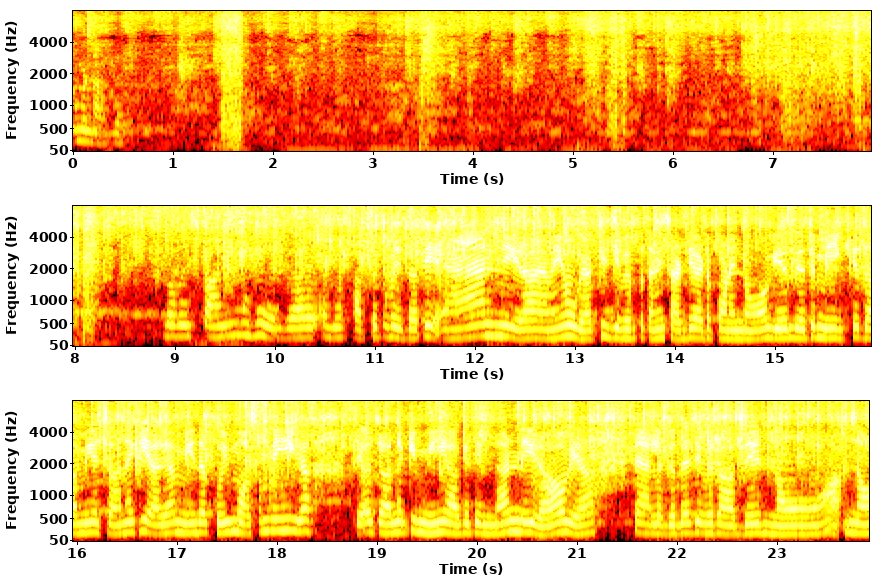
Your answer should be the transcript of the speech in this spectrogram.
ਕਮਣ ਨਾ ਲੈ ਲੋ ਇਸ ਟਾਈਮ ਹੋ ਗਿਆ ਅਜੇ 7 ਵਜੇ ਦਾ ਤੇ ਐਨ ਹਨੇਰਾ ਐਵੇਂ ਹੋ ਗਿਆ ਕਿ ਜਿਵੇਂ ਪਤਾ ਨਹੀਂ 8:30 ਪੌਣੇ 9 ਹੋ ਗਏ ਹੁੰਦੇ ਤੇ ਮੀਂਹ ਇੱਕਦਮ ਹੀ ਅਚਾਨਕ ਹੀ ਆ ਗਿਆ, ਮੀਂਹ ਦਾ ਕੋਈ ਮੌਸਮ ਨਹੀਂ ਹੈਗਾ ਤੇ ਅਚਾਨਕ ਹੀ ਮੀਂਹ ਆ ਕੇ ਤੇ ਇੰਨਾ ਹਨੇਰਾ ਹੋ ਗਿਆ, ਤੇ ਐਂ ਲੱਗਦਾ ਜਿਵੇਂ ਰਾਤ ਦੇ 9 9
